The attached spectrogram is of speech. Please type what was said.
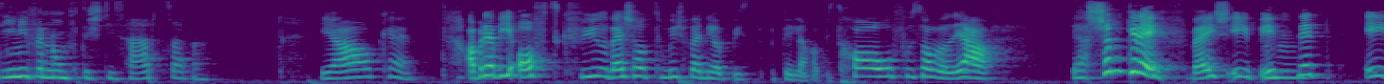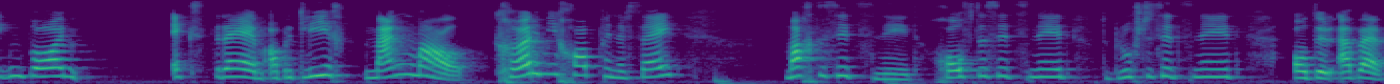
deine Vernunft ist dein Herz eben. Ja, okay. Aber habe wie oft das Gefühl, weißt du, zum Beispiel, wenn ich etwas, vielleicht etwas kaufe und so, weil ja, ich habe schon im Griff, weißt du, ich bin Mhm. jetzt nicht irgendwo im Extrem, aber gleich manchmal höre ich Kopf, wenn er sagt, mach das jetzt nicht, kauf das jetzt nicht, du brauchst das jetzt nicht, oder eben,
